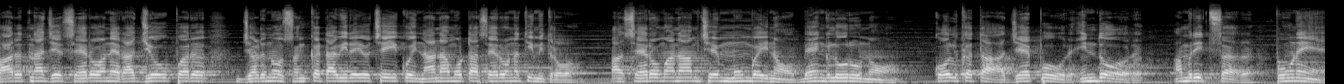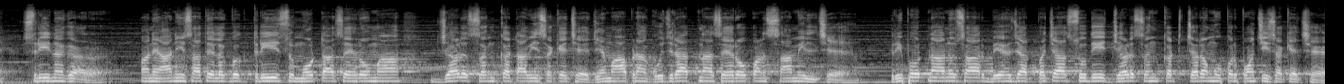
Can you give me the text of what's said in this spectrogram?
ભારતના જે શહેરો અને રાજ્યો ઉપર જળનો સંકટ આવી રહ્યો છે, એ કોઈ નાના મોટા શહેરો નથી મિત્રો. આ શહેરોમાં નામ છે મુંબઈનો, બેંગલુરુનો, કોલકાતા, જયપુર, ઇન્દોર, અમૃતસર, પુણે, શ્રીનગર અને આની સાથે લગભગ ત્રીસ મોટા શહેરોમાં જળ સંકટ આવી શકે છે, જેમાં આપણા ગુજરાતના શહેરો પણ સામેલ છે. રિપોર્ટના અનુસાર બે હજાર પચાસ સુધી જળ સંકટ ચરમ ઉપર પહોંચી શકે છે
